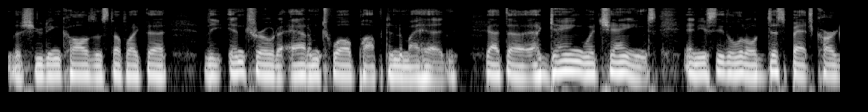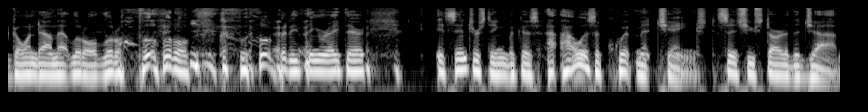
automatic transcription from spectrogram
the shooting calls and stuff like that. The intro to Adam 12 popped into my head. Got the a gang with chains, and you see the little dispatch card going down that little little little little bitty thing right there. It's interesting because how has equipment changed since you started the job?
